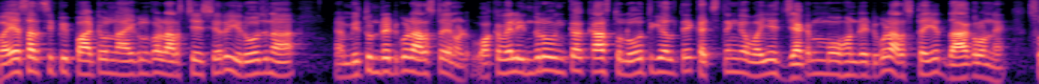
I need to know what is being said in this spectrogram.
వైఎస్ఆర్సీపీ పార్టీ వాళ్ళ నాయకులను కూడా అరెస్ట్ చేశారు. ఈ రోజున మిథున్ రెడ్డి కూడా అరెస్ట్ అయినాడు. ఒకవేళ ఇందులో ఇంకా కాస్త లోతుకి వెళ్తే ఖచ్చితంగా వైఎస్ జగన్మోహన్ రెడ్డి కూడా అరెస్ట్ అయ్యే దాఖలు ఉన్నాయి. సో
